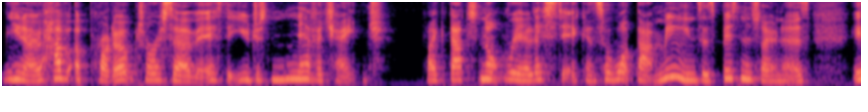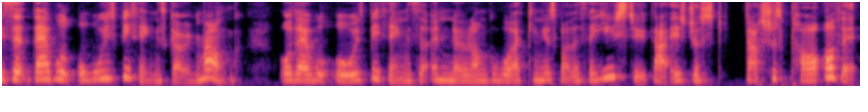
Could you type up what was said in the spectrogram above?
you know, have a product or a service that you just never change. Like that's not realistic. And so what that means as business owners is that there will always be things going wrong or there will always be things that are no longer working as well as they used to. That is just that's just part of it.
